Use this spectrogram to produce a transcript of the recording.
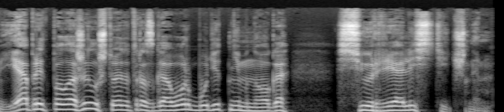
Я предположил, что этот разговор будет немного сюрреалистичным.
